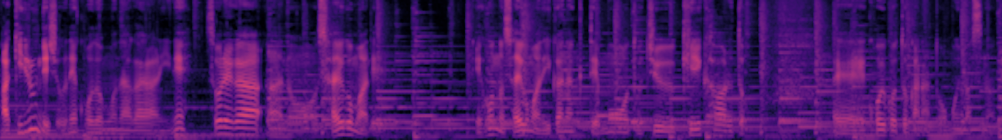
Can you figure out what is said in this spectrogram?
飽きるんでしょうね子供ながらにね。それがあの最後まで絵本の最後までいかなくても途中切り替わると、えー、こういうことかなと思いますので、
